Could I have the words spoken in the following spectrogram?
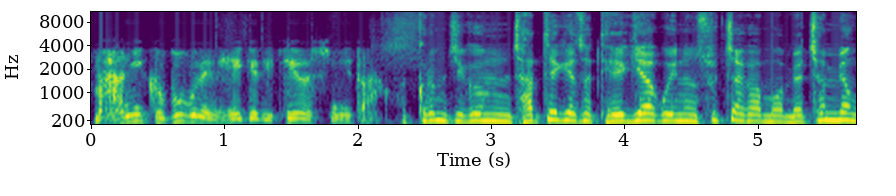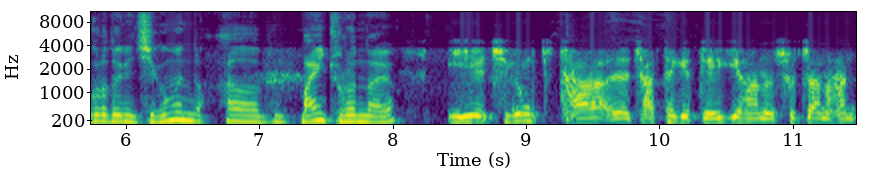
많이 그 부분은 해결이 되었습니다. 그럼 지금 자택에서 대기하고 있는 숫자가 뭐 몇천 명 그러더니 지금은 어, 많이 줄었나요? 예, 지금 자, 자택에 대기하는 숫자는 한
